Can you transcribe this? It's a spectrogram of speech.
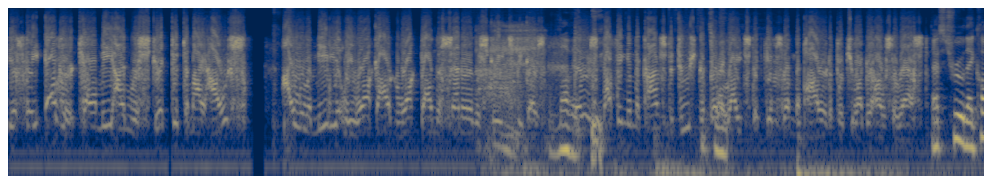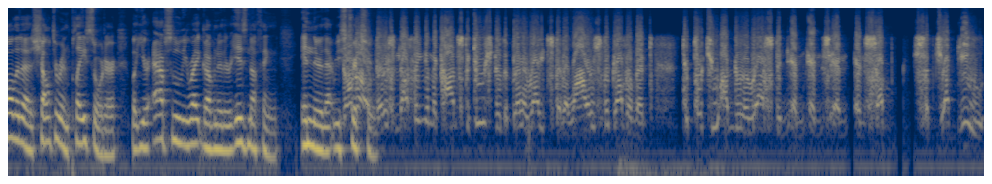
If they ever tell me I'm restricted to my house, I will immediately walk out and walk down the center of the streets ah, because there is nothing in the Constitution of That's Bill of. Rights that gives them the power to put you under house arrest. That's true. They call it a shelter in place order, but you're absolutely right, Governor. There is nothing in there that No, restricts no, you. there's nothing in the Constitution of the Bill of Rights that allows the government to put you under arrest and, and, and, and, and sub, subject you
